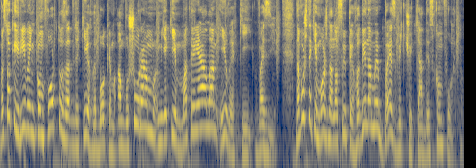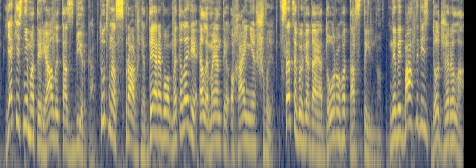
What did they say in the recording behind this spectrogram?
Високий рівень комфорту завдяки глибоким амбушурам, м'яким матеріалам і легкій вазі. Навушники можна носити годинами без відчуття дискомфорту. Якісні матеріали та збірка. Тут в нас справжнє дерево, металеві елементи, охайні шви. Все це виглядає дорого та стильно. Невибагливість до джерела.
